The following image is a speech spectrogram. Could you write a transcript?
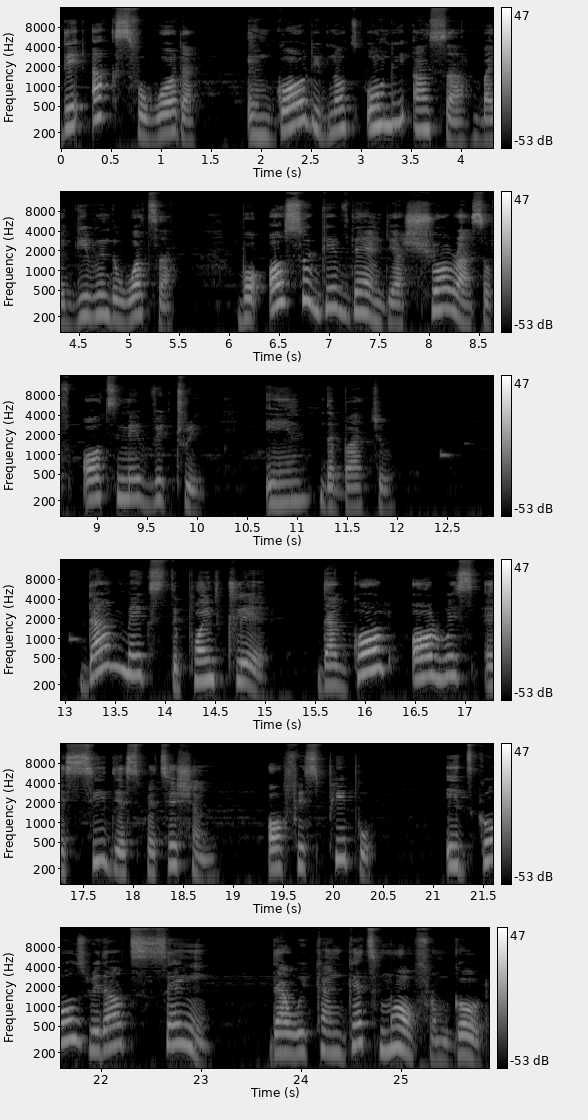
They asked for water, and God did not only answer by giving the water, but also gave them the assurance of ultimate victory in the battle. That makes the point clear that God always exceeds the expectation of his people. It goes without saying that we can get more from God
